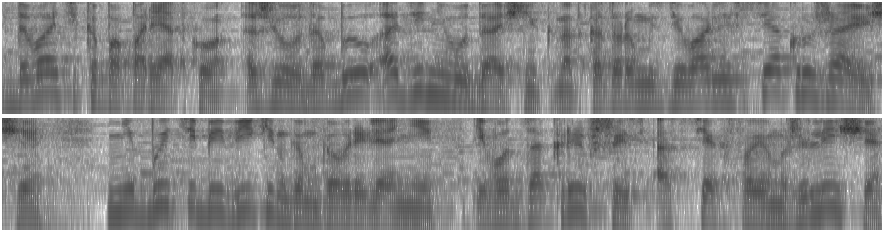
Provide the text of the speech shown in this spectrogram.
Давайте-ка по порядку. Жил да был один неудачник, над которым издевались все окружающие. Не быть тебе викингом, говорили они. И вот закрывшись от всех в своем жилище,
